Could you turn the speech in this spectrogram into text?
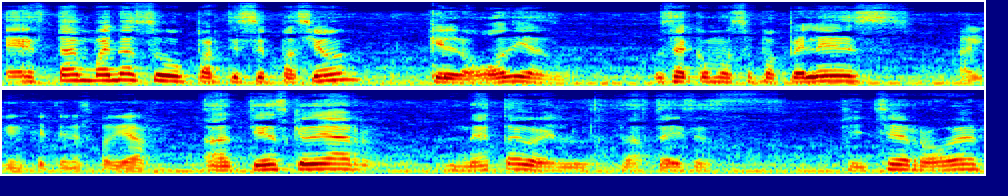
es tan buena su participación que lo odias, güey. O sea, como su papel es. Alguien que tienes que odiar. ah, tienes que odiar, neta, güey. Hasta dices, pinche Robert,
